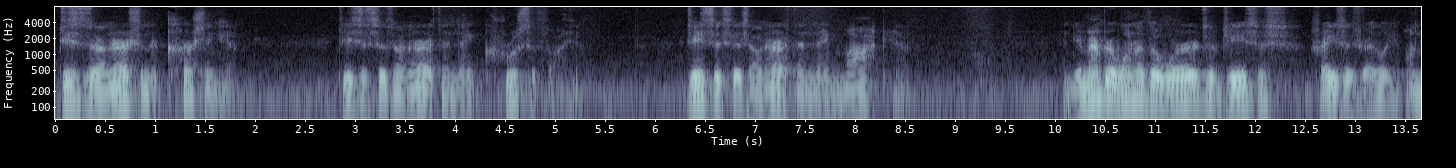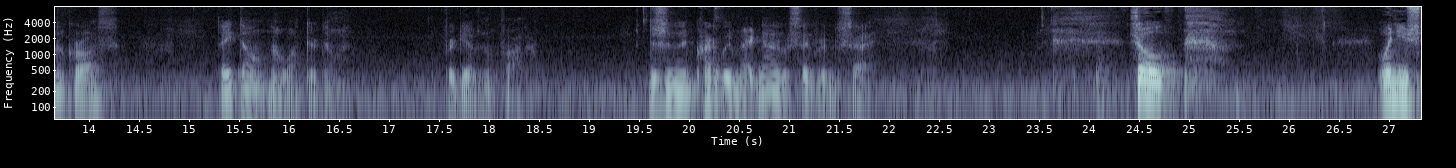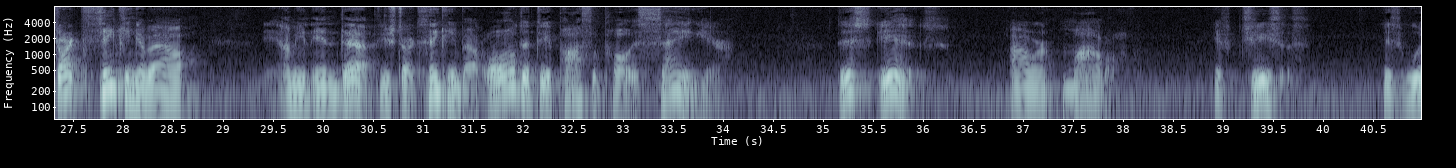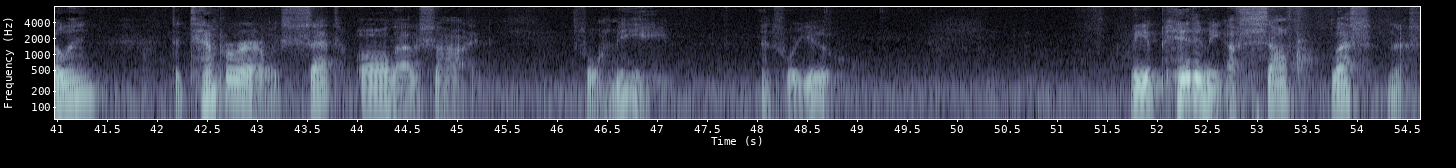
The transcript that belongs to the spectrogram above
Jesus is on earth and they're cursing him. Jesus is on earth and they crucify him. Jesus is on earth and they mock him. And do you remember one of the words of Jesus, phrases really, on the cross? They don't know what they're doing. Forgive them, Father. This is an incredibly magnanimous thing for him to say. So, when you start thinking about, I mean, in depth, you start thinking about all that the Apostle Paul is saying here. This is our model. If Jesus is willing to temporarily set all that aside for me and for you, the epitome of selflessness,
